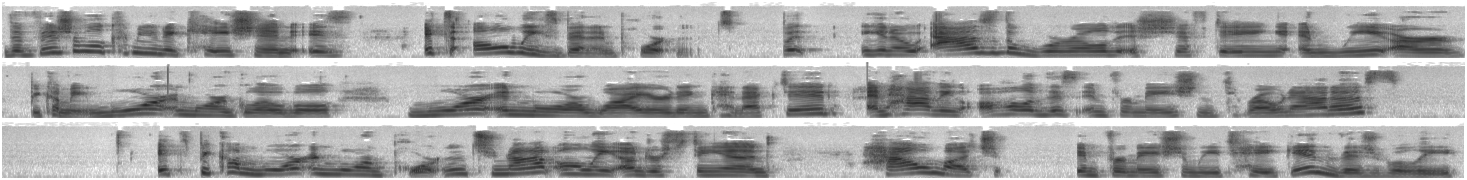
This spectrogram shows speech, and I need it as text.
the visual communication is it's always been important you know, as the world is shifting and we are becoming more and more global, more and more wired and connected, and having all of this information thrown at us, it's become more and more important to not only understand how much information we take in visually,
